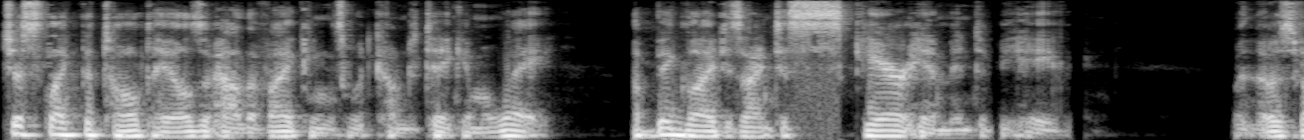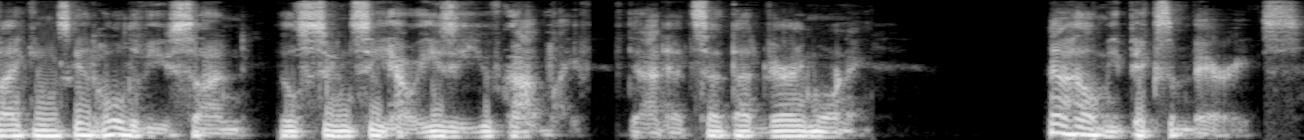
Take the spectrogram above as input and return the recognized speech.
Just like the tall tales of how the Vikings would come to take him away, a big lie designed to scare him into behaving. When those Vikings get hold of you, son, you'll soon see how easy you've got life. Dad had said that very morning. Now help me pick some berries.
